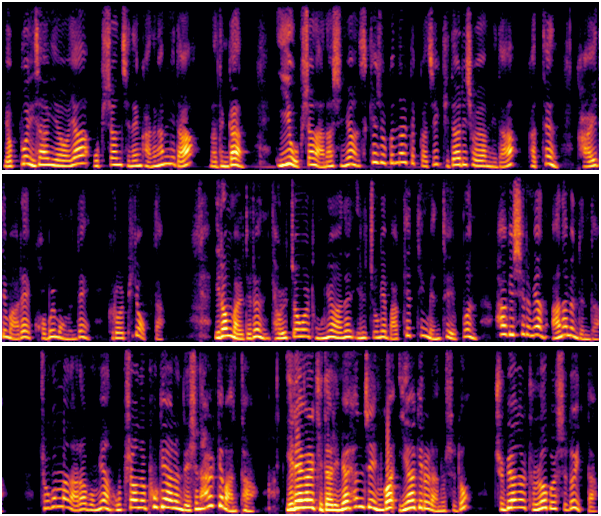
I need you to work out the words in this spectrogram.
몇 분 이상이어야 옵션 진행 가능합니다. 라든가 이 옵션 안 하시면 스케줄 끝날 때까지 기다리셔야 합니다. 같은 가이드 말에 겁을 먹는데 그럴 필요 없다. 이런 말들은 결정을 독려하는 일종의 마케팅 멘트일 뿐 하기 싫으면 안 하면 된다. 조금만 알아보면 옵션을 포기하는 대신 할 게 많다. 일행을 기다리며 현지인과 이야기를 나눌 수도 주변을 둘러볼 수도 있다.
